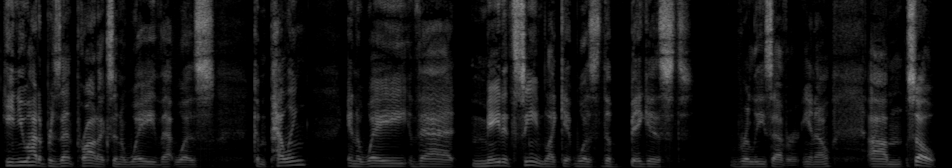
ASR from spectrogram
he knew how to present products in a way that was compelling, in a way that made it seem like it was the biggest release ever, you know? Um, so,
